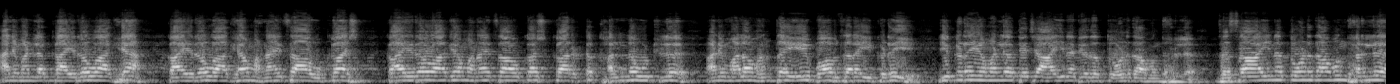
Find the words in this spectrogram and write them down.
आणि म्हणलं काय र वाघ्या काय र वाघ्या म्हणायचा अवकाश काय र वाघ्या म्हणायचा अवकाश कार्ट खालनं उठलं आणि मला म्हणता ये बॉब जरा इकडे ये. इकडे ये म्हणल्यावर त्याच्या आईनं त्याचं तोंड दाबून धरलं. जसं आईनं तोंड दाबून धरलं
